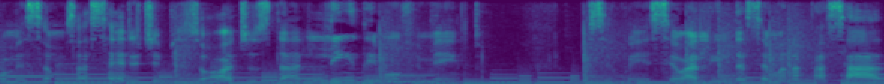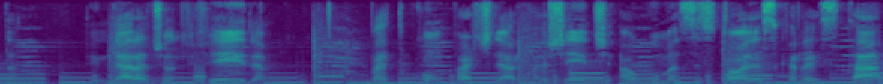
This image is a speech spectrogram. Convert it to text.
começamos a série de episódios da Linda em Movimento. Você conheceu a Linda semana passada. Lindara de Oliveira vai compartilhar com a gente algumas histórias que ela está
